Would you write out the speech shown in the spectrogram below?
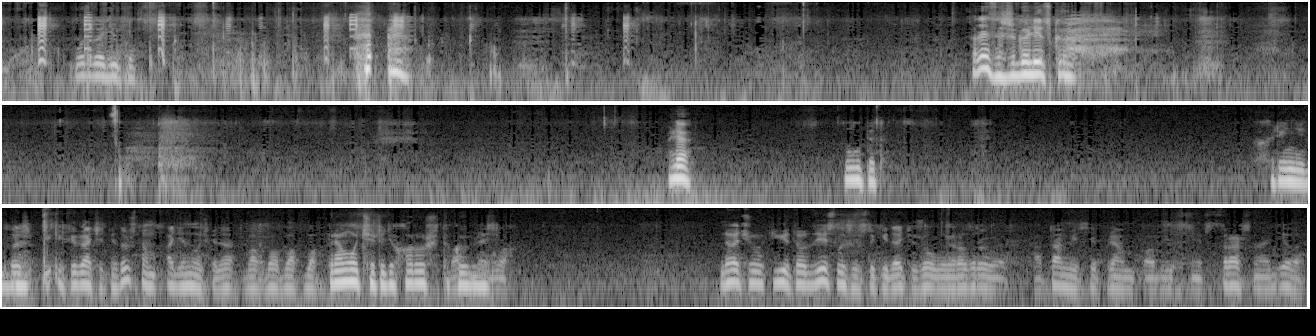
Вот гадюка. Дай зажигалецкую. Ля. Лупят. Охренеть, блин. Слышь, и, и фигачит не то, что там одиночка, да? Бах-бах-бах-бах. Прям очередью хороший такой, Бах, блядь. бах. Да, чуваки, это вот здесь слышишь такие, да, тяжелые разрывы. А там, если прям поблизости, страшное дело.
